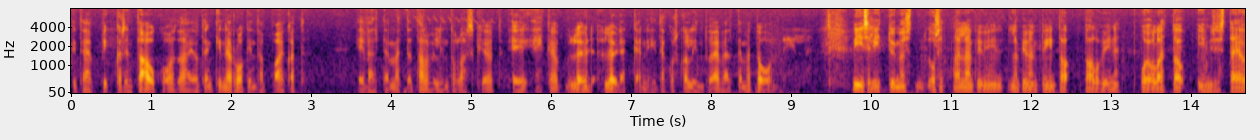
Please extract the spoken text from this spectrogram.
pitää pikkasen taukoa tai jotenkin ne ruokintapaikat ei välttämättä talvilintulaskijoita ei ehkä löydä, löydäkään niitä, koska lintuja ei välttämättä ole niille. Niin, se liittyy myös osittain lämpimiin, lämpimämpiin ta- talviin. Että voi olla, että ihmisistä ei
